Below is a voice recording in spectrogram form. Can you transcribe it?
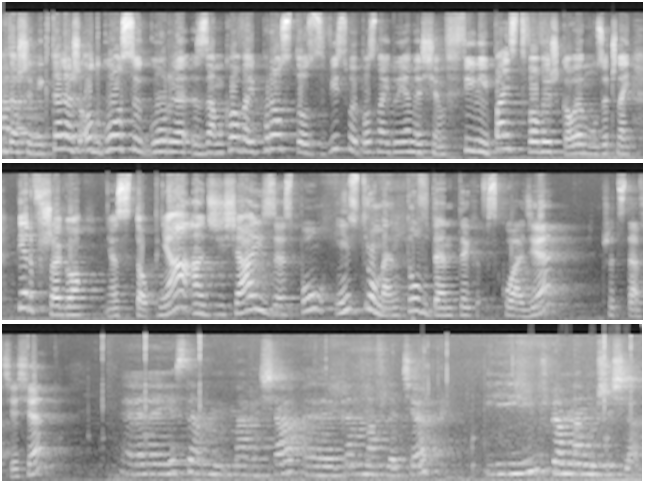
Marta Szymik-Telesz, Odgłosy Góry Zamkowej, prosto z Wisły, bo znajdujemy się w filii Państwowej Szkoły Muzycznej pierwszego stopnia, a dzisiaj zespół instrumentów dętych w składzie. Przedstawcie się. E, Jestem Marysia, e, gram na flecie i już gram na nim 6 lat.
